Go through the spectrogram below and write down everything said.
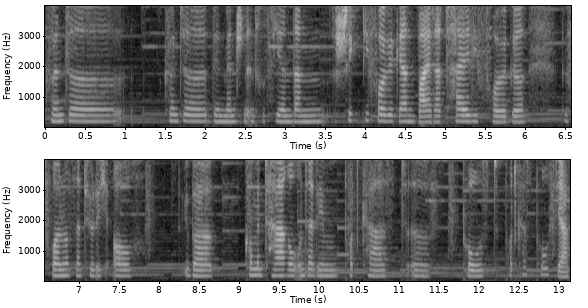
könnte könnte den Menschen interessieren, dann schick die Folge gern weiter, teil die Folge. Wir freuen uns natürlich auch über Kommentare unter dem Podcast äh, Post, Podcast Post, ja,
